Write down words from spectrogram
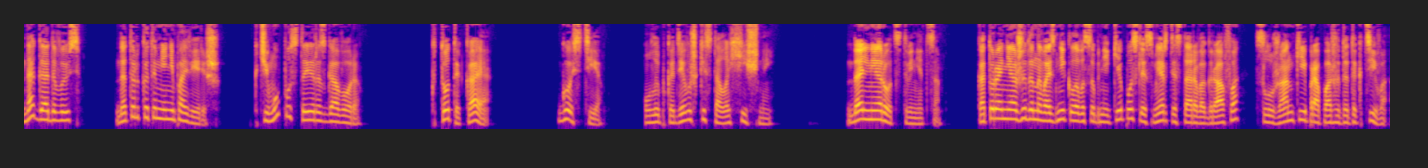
«Догадываюсь. Да только ты мне не поверишь. К чему пустые разговоры?» «Кто ты, Кая?» «Гостья». Улыбка девушки стала хищной. «Дальняя родственница, которая неожиданно возникла в особняке после смерти старого графа, служанки и пропажи детектива».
